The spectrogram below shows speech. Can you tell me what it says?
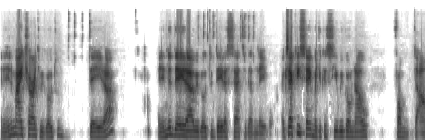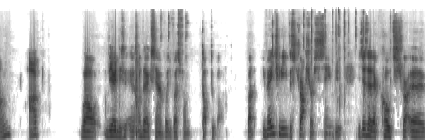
And in my chart we go to data And in the data, we go to data sets and then label. Exactly same, but you can see we go now from down up. Well, there in this other example, it was from top to bottom. But eventually, the structure is the same. It's just that the code, uh,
